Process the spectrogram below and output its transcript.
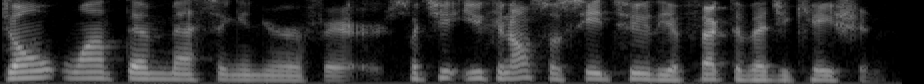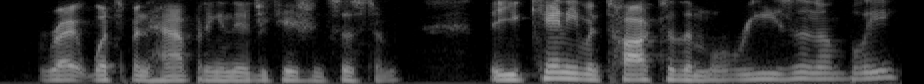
don't want them messing in your affairs. But you, you can also see too the effect of education, right? What's been happening in the education system that you can't even talk to them reasonably.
